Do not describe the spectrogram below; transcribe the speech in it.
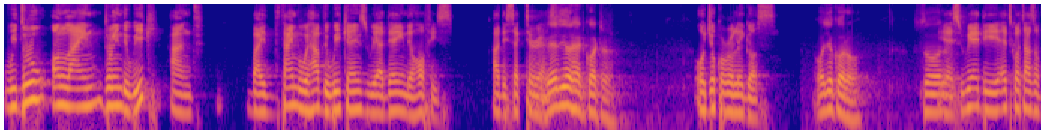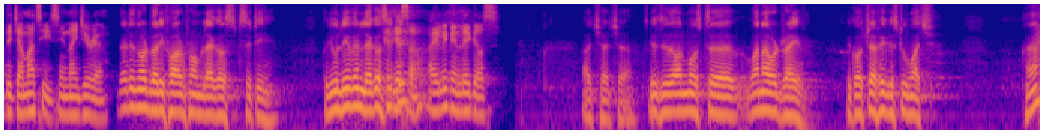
we do online during the week, and by the time we have the weekends, we are there in the office at the secretariat. Where is your headquarter? Ojokoro, Lagos. Ojokoro. So Yes, where the headquarters of the Jamati is in Nigeria. that is not very far from Lagos city. So you live in Lagos city? Yes, sir. I live in Lagos. Acha, acha. So it is almost uh, one hour drive because traffic is too much. Huh?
